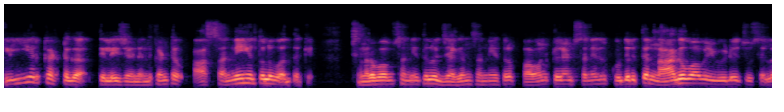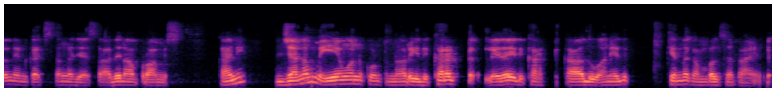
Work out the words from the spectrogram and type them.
క్లియర్ కట్‌గా తెలియజేయండి. ఎందుకంటే ఆ సన్నిహితుల వద్దకి చంద్రబాబు సన్నిహితులు, జగన్ సన్నిహితులు, పవన్ కళ్యాణ్ సన్నిహితులు కుదిరితే నాగబాబు ఈ వీడియో చూసేలా నేను ఖచ్చితంగా చేస్తాను అది నా ప్రామిస్. కానీ జనం ఏమనుకుంటున్నారు? ఇది కరెక్ట్ లేదా ఇది కరెక్ట్ కాదు అనేది కింద కంపల్సరీ రాయండి.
